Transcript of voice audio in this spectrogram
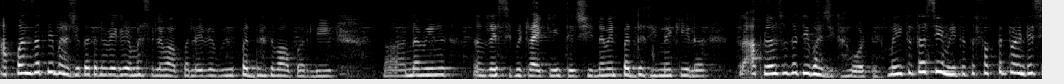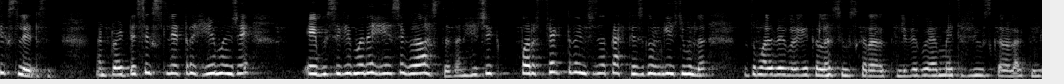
आपण जर ती भाजी करताना वेगळे मसाले वापरले वेगवेगळी पद्धत वापरली नवीन रेसिपी ट्राय केली त्याची नवीन पद्धतीनं केलं तर आपल्याला सुद्धा ती भाजी खावं वाटते. मग इथं तर सेम इथं तर फक्त ट्वेंटी सिक्स लेटर्स आहेत. आणि ट्वेंटी सिक्स लेटर हे म्हणजे ए बी सी डीमध्ये हे सगळं असतंच. आणि ह्याची परफेक्ट त्यांची जर प्रॅक्टिस करून घ्यायची म्हटलं तर तुम्हाला वेगवेगळे कलर्स यूज करावे लागतील वेगवेगळ्या मेथड्स यूज करावे लागतील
